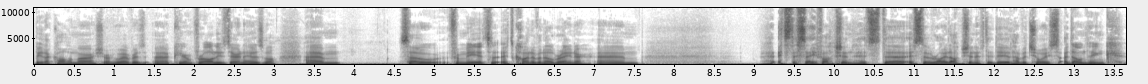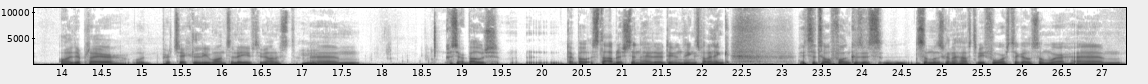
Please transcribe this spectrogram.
Be that Cathal Marsh or whoever's uh, Ciarán Frawley's there now as well. Um, so for me, it's it's kind of a no brainer. Um, it's the safe option. It's the it's the right option if they did have a choice. I don't think either player would particularly want to leave, to be honest, because they're both they're both established in how they're doing things. But I think it's a tough one because it's someone's going to have to be forced to go somewhere. Um,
